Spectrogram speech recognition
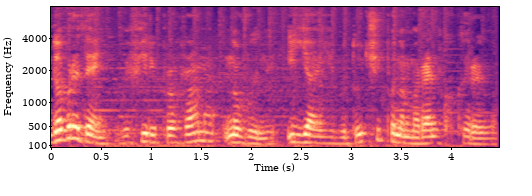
Добрий день! В ефірі програма Новини і я її ведучий Пономаренко Кирило.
